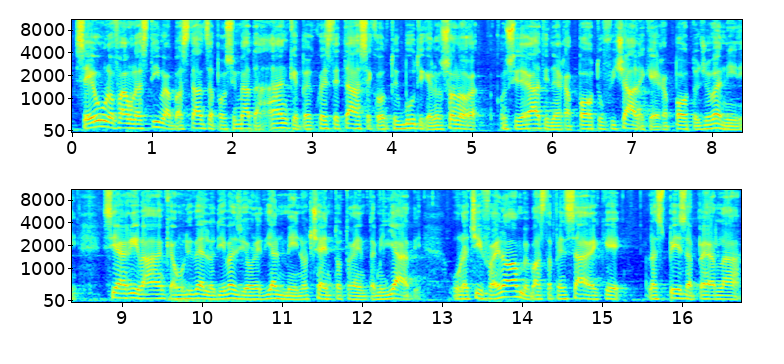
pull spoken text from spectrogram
Se uno fa una stima abbastanza approssimata anche per queste tasse e contributi che non sono considerati nel rapporto ufficiale che è il rapporto Giovannini, si arriva anche a un livello di evasione di almeno 130 miliardi. Una cifra enorme, basta pensare che la spesa per la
